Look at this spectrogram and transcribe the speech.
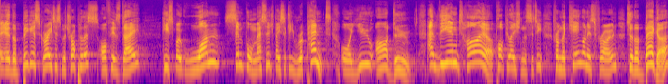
Uh, uh, the biggest, greatest metropolis of his day, he spoke one simple message basically, repent or you are doomed. And the entire population of the city, from the king on his throne to the beggar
